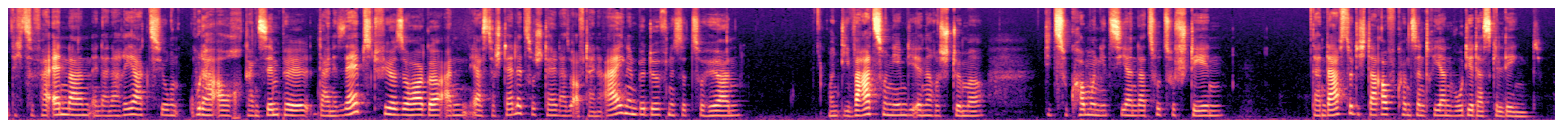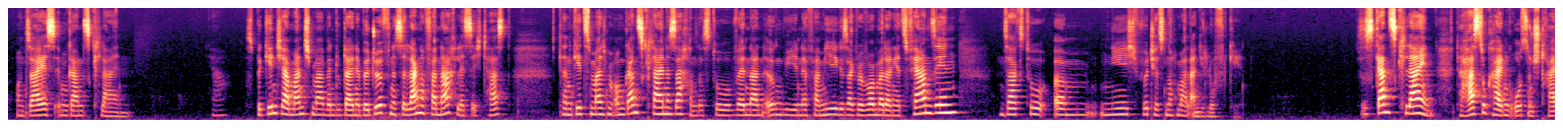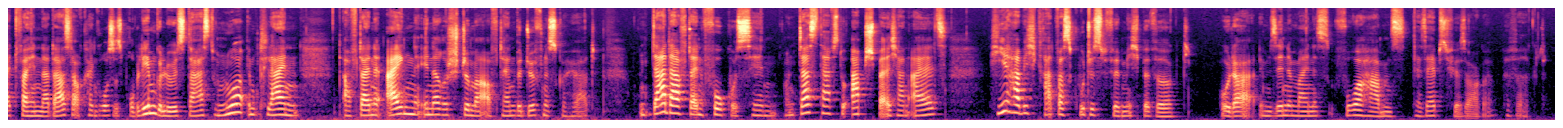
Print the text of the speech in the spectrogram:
dich zu verändern, in deiner Reaktion oder auch ganz simpel deine Selbstfürsorge an erster Stelle zu stellen, also auf deine eigenen Bedürfnisse zu hören und die wahrzunehmen, die innere Stimme, die zu kommunizieren, dazu zu stehen, dann darfst du dich darauf konzentrieren, wo dir das gelingt und sei es im ganz Kleinen. Es beginnt ja manchmal, wenn du deine Bedürfnisse lange vernachlässigt hast, dann geht es manchmal um ganz kleine Sachen, dass du, wenn dann irgendwie in der Familie gesagt wird, wollen wir dann jetzt Fernsehen, dann sagst du, ähm, nee, ich würde jetzt nochmal an die Luft gehen. Das ist ganz klein. Da hast du keinen großen Streit verhindert, da hast du auch kein großes Problem gelöst. Da hast du nur im Kleinen auf deine eigene innere Stimme, auf dein Bedürfnis gehört. Und da darf dein Fokus hin. Und das darfst du abspeichern als, hier habe ich gerade was Gutes für mich bewirkt oder im Sinne meines Vorhabens der Selbstfürsorge bewirkt.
